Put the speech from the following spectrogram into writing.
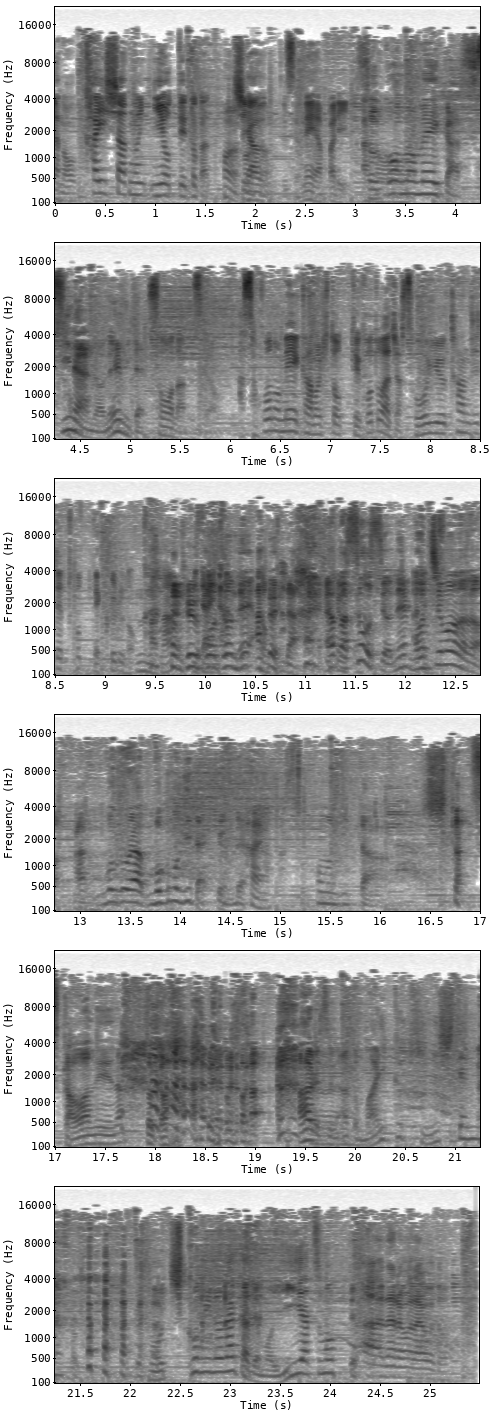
あの会社によってとか違うんですよね、やっぱり。あそこのメーカー好きなのねみたいな。そうなんですよ。あそこのメーカーの人ってことはじゃあそういう感じで撮ってくるのかななる みたいな。ほどねあるんだ。やっぱそうですよねはい。持ち物の。あ僕は僕もギター弾くんで、はい。そこのギターしか使わねえなとか やっぱあるですよね。あとマイク気にしてんなとか。持ち込みの中でもいいやつ持ってあなるほどなるほど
